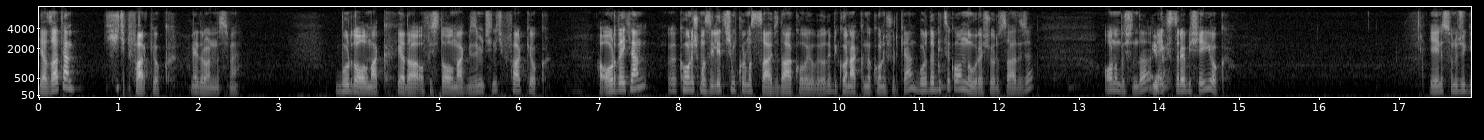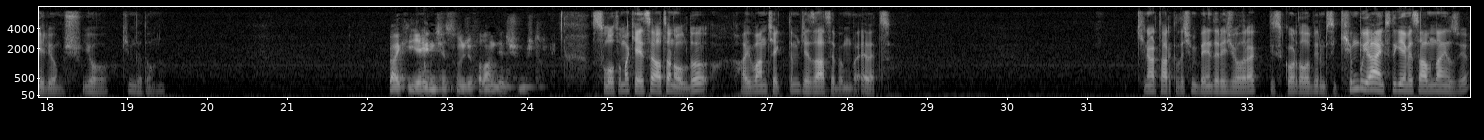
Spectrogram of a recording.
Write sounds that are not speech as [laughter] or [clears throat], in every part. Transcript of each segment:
Ya zaten hiçbir fark yok. Nedir onun ismi? Burada olmak ya da ofiste olmak bizim için hiçbir fark yok. Ha oradayken konuşması, iletişim kurması sadece daha kolay oluyordu. Bir konu hakkında konuşurken. Burada bir tık onunla uğraşıyoruz sadece. Onun dışında Gibi. ekstra bir şey yok. Yeni sunucu geliyormuş. Yo, kim dedi onu? Belki yayın için sunucu falan diye düşünmüştür. Slotuma KS atan oldu. Hayvan çektim ceza sebebi bu. Evet. Kinart arkadaşım beni de reji olarak Discord alabilir misin? Kim bu ya? Entity Game hesabından yazıyor.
